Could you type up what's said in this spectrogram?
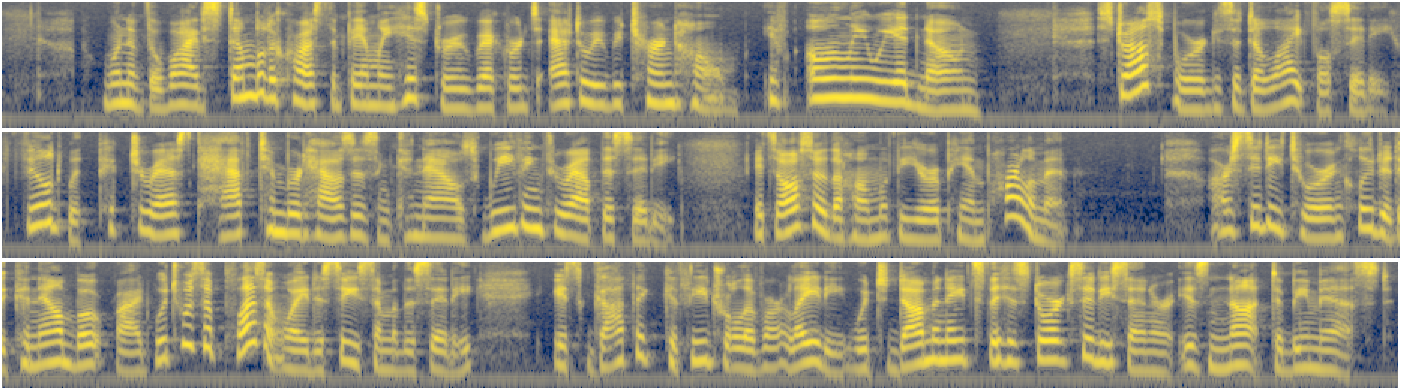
One of the wives stumbled across the family history records after we returned home. If only we had known. Strasbourg is a delightful city, filled with picturesque, half timbered houses and canals weaving throughout the city. It's also the home of the European Parliament. Our city tour included a canal boat ride, which was a pleasant way to see some of the city. Its Gothic Cathedral of Our Lady, which dominates the historic city center, is not to be missed.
